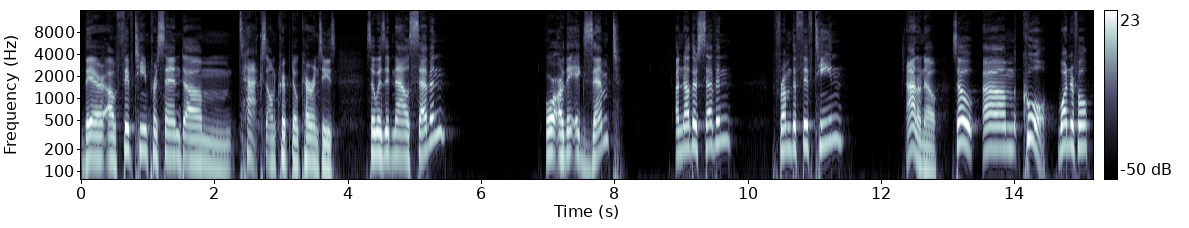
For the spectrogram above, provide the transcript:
their uh, 15% um, tax on cryptocurrencies. So is it now seven? Or are they exempt another seven from the 15? I don't know. So, um, cool, wonderful.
